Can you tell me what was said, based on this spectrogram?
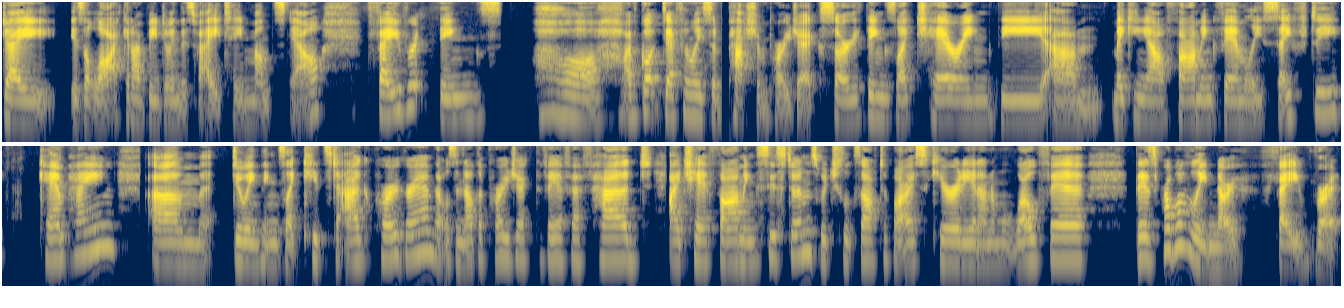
day is alike, and I've been doing this for 18 months now. Favorite things Oh, I've got definitely some passion projects. So things like chairing the um, Making Our Farming Family Safety campaign, um, doing things like Kids to Ag program. That was another project the VFF had. I chair Farming Systems, which looks after biosecurity and animal welfare. There's probably no favorite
